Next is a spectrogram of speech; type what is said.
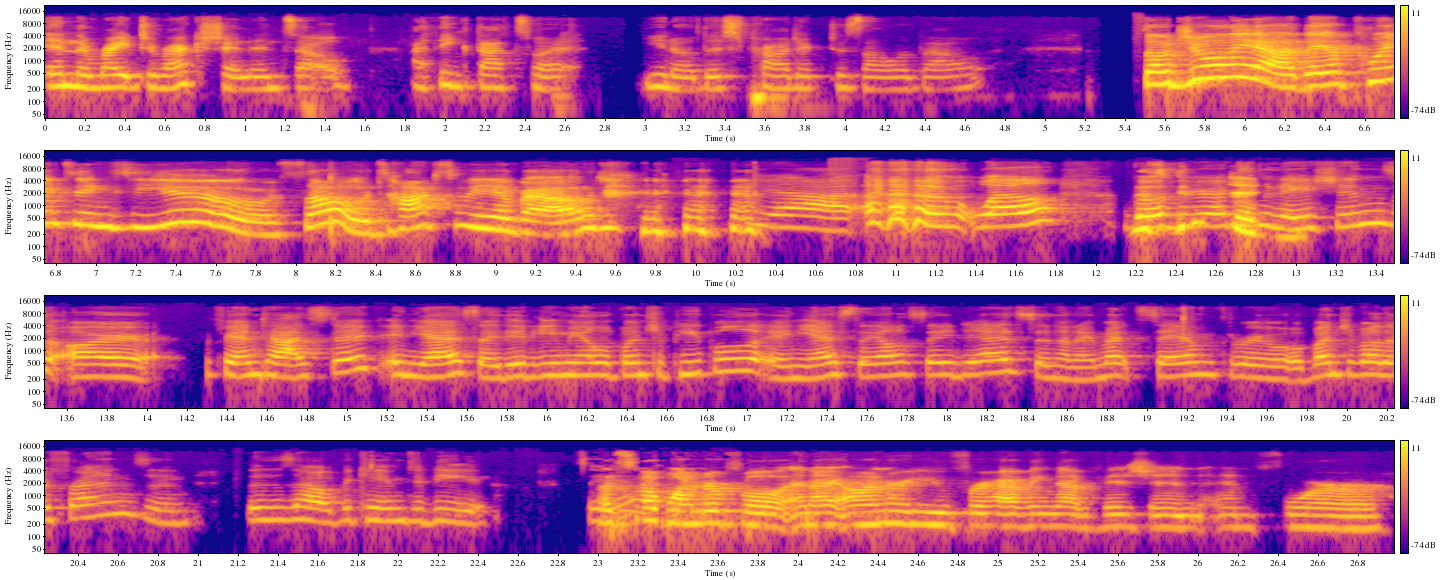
in the right direction. And so i think that's what you know this project is all about. So julia they are pointing to you. So talk to me about yeah. Well both of your recommendations are fantastic. And yes, I did email a bunch of people, and yes, they all said yes. And then I met Sam through a bunch of other friends, and this is how it became to be. So, That's yeah. so wonderful. And I honor you for having that vision and for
